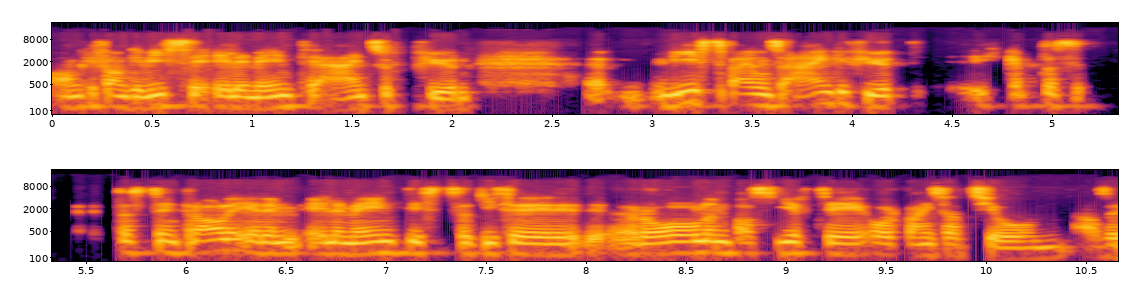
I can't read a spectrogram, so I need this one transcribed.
angefangen, gewisse Elemente einzuführen. Äh, wie ist es bei uns eingeführt? Ich glaube, das das zentrale Element ist so diese rollenbasierte Organisation. Also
